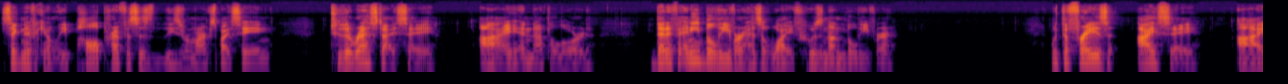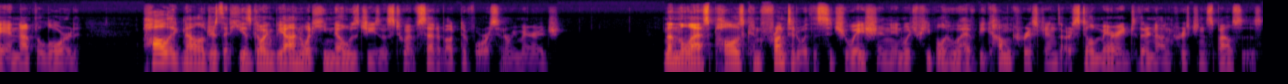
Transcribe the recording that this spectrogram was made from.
Significantly, Paul prefaces these remarks by saying, To the rest I say, I, and not the Lord, that if any believer has a wife who is an unbeliever, with the phrase, I say, I, and not the Lord, Paul acknowledges that he is going beyond what he knows Jesus to have said about divorce and remarriage. Nonetheless, Paul is confronted with a situation in which people who have become Christians are still married to their non Christian spouses.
